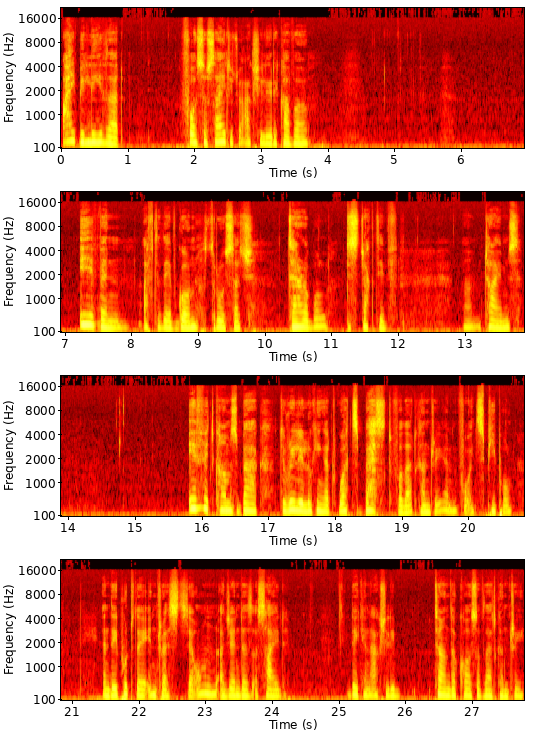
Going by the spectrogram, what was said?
I believe that for society to actually recover, even after they've gone through such terrible, destructive um, times, if it comes back to really looking at what's best for that country and for its people, and they put their interests, their own agendas aside, they can actually turn the course of that country.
